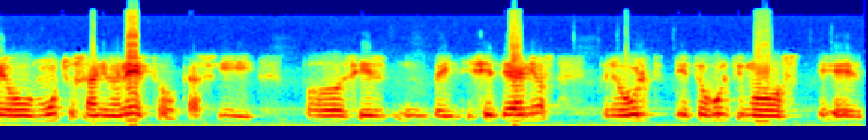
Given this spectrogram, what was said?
llevo muchos años en esto, casi puedo decir 27 años, pero estos últimos eh,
